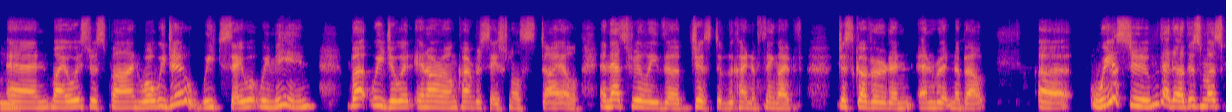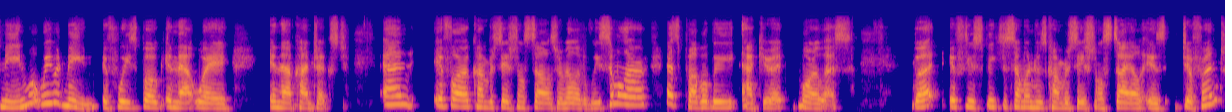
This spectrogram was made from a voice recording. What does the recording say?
Mm. And I always respond, well, we do. We say what we mean, but we do it in our own conversational style. And that's really the gist of the kind of thing I've discovered and, and written about. Uh, we assume that others must mean what we would mean if we spoke in that way, in that context. And if our conversational styles are relatively similar, that's probably accurate, more or less. But if you speak to someone whose conversational style is different,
